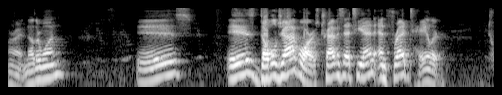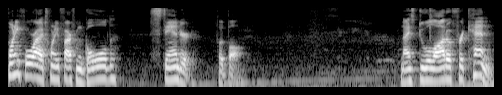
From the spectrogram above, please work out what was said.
All right, another one is is double Jaguars, Travis Etienne and Fred Taylor. 24 out of 25 from Gold Standard Football. Nice dual auto for Ken.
